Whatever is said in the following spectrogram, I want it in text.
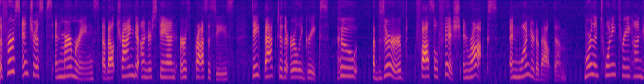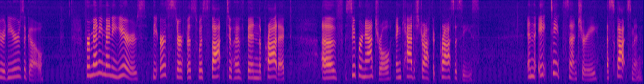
The first interests and murmurings about trying to understand Earth processes date back to the early Greeks, who observed fossil fish in rocks and wondered about them more than 2,300 years ago. For many, many years, the Earth's surface was thought to have been the product of supernatural and catastrophic processes. In the 18th century, a Scotsman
